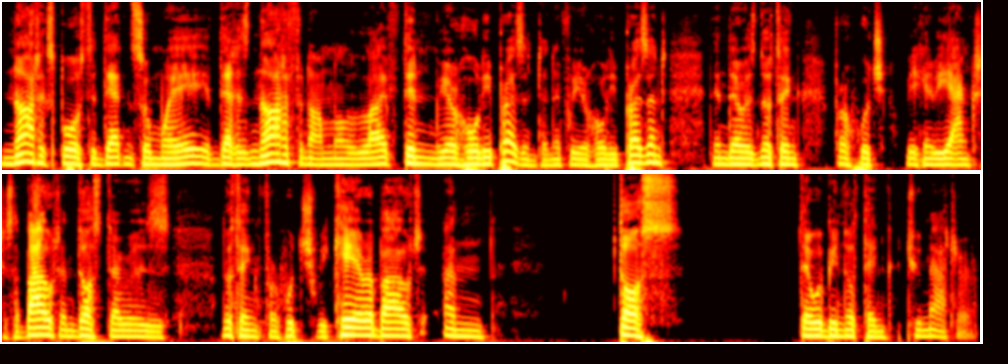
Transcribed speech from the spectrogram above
not exposed to debt in some way, if debt is not a phenomenon of life, then we are wholly present. And if we are wholly present, then there is nothing for which we can be anxious about, and thus there is nothing for which we care about, and thus there would be nothing to matter.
